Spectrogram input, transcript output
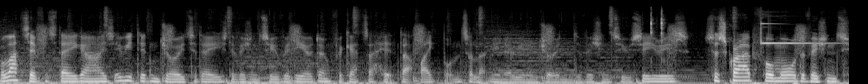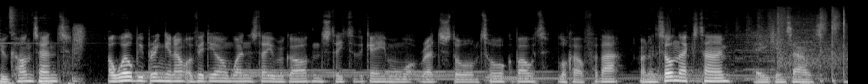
Well that's it for today guys, if you did enjoy today's Division 2 video don't forget to hit that like button to let me know you're enjoying the Division 2 series. Subscribe for more Division 2 content. I will be bringing out a video on Wednesday regarding the state of the game and what Red Storm talk about, look out for that. And until next time, Agents out.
